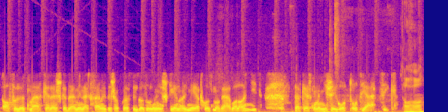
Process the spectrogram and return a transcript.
a fölött már kereskedelminek számít, és akkor azt igazolni is kéne, hogy miért hoz magával annyit. Tehát a kereskedelmi mennyiség ott, ott játszik. Aha.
